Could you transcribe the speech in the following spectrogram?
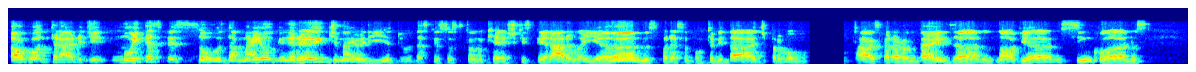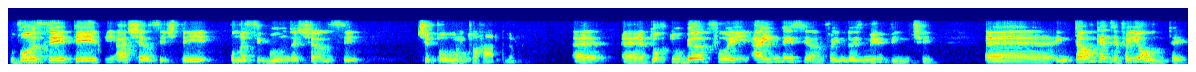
ao contrário de muitas pessoas, da maior, grande maioria do, das pessoas que estão no cast, que esperaram aí anos por essa oportunidade para voltar, esperaram 10 anos, 9 anos, 5 anos, você teve a chance de ter uma segunda chance Tipo. Muito rápido. É, é, Tortuga foi ainda esse ano, foi em 2020. É, então, quer dizer, foi ontem.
